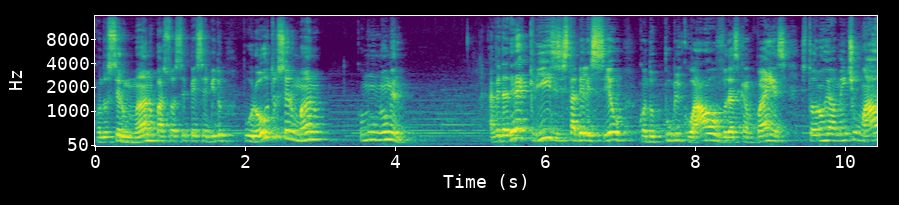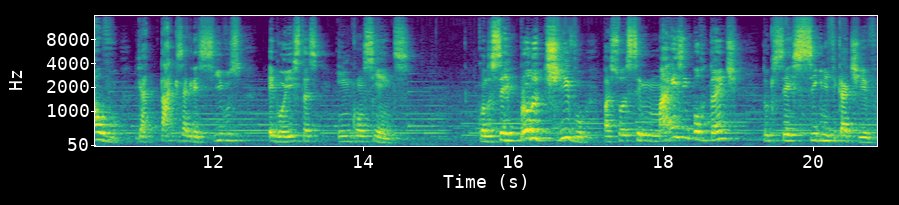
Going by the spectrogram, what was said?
quando o ser humano passou a ser percebido por outro ser humano como um número. A verdadeira crise se estabeleceu quando o público-alvo das campanhas se tornou realmente um alvo de ataques agressivos, egoístas e inconscientes. Quando ser produtivo passou a ser mais importante do que ser significativo.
